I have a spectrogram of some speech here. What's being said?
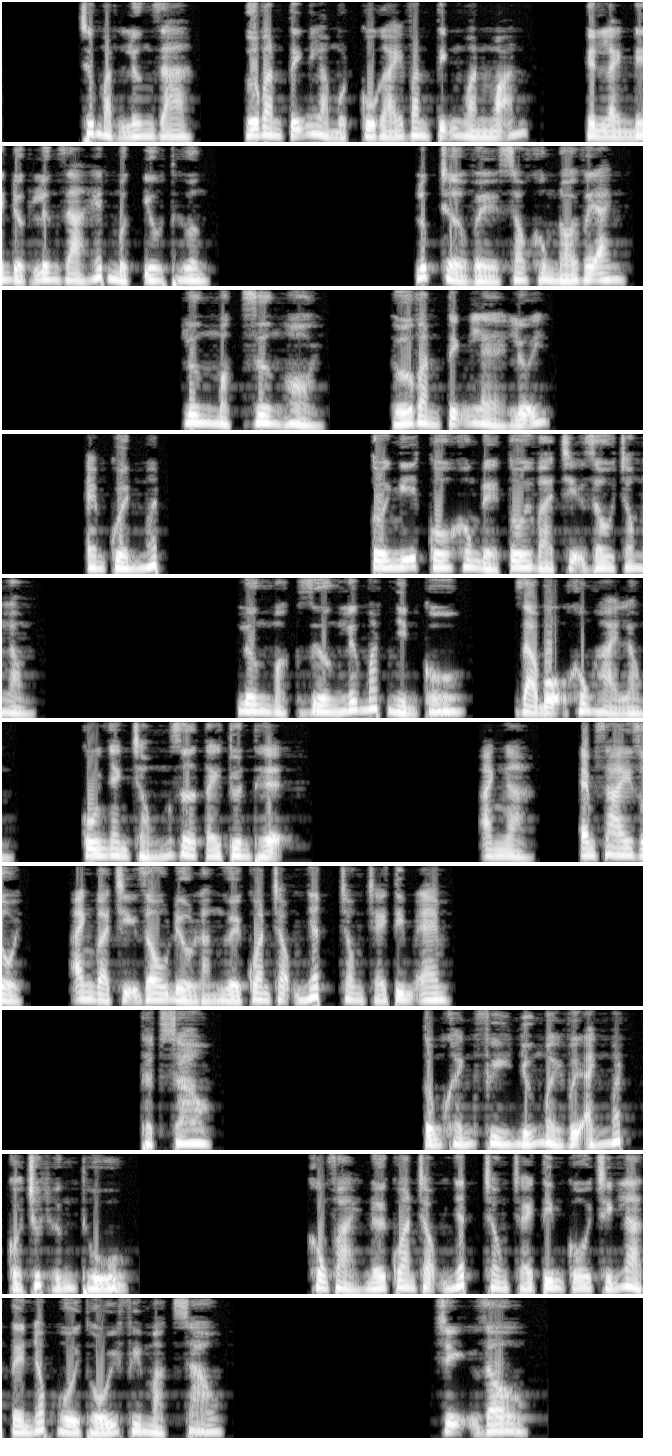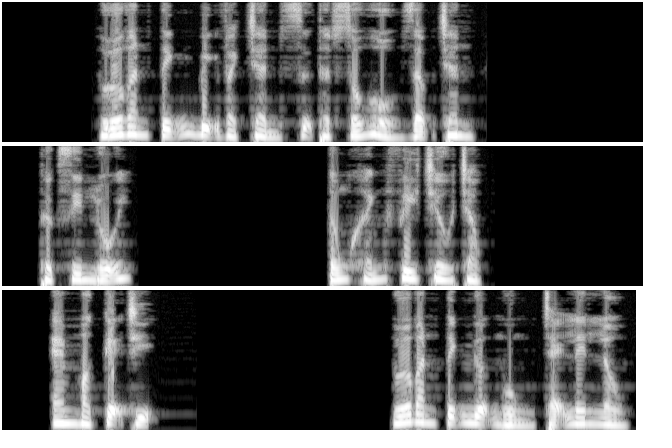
Trước mặt Lương Gia, Hứa Văn Tĩnh là một cô gái Văn Tĩnh ngoan ngoãn, hiền lành nên được Lương Gia hết mực yêu thương. Lúc trở về sao không nói với anh? Lương mặc dương hỏi, hứa văn tĩnh lẻ lưỡi. Em quên mất. Tôi nghĩ cô không để tôi và chị dâu trong lòng. Lương mặc dương liếc mắt nhìn cô, giả bộ không hài lòng. Cô nhanh chóng giơ tay tuyên thệ. Anh à, em sai rồi. Anh và chị dâu đều là người quan trọng nhất trong trái tim em. Thật sao? Tống Khánh Phi nhướng mày với ánh mắt có chút hứng thú. Không phải nơi quan trọng nhất trong trái tim cô chính là tên nhóc hôi thối phi mặc sao? Chị dâu! Hứa văn tĩnh bị vạch trần sự thật xấu hổ dậm chân. Thực xin lỗi. Tống Khánh Phi trêu chọc. Em mặc kệ chị. Hứa văn tĩnh ngượng ngùng chạy lên lầu.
